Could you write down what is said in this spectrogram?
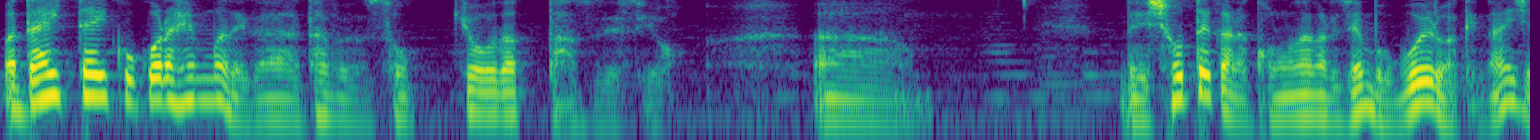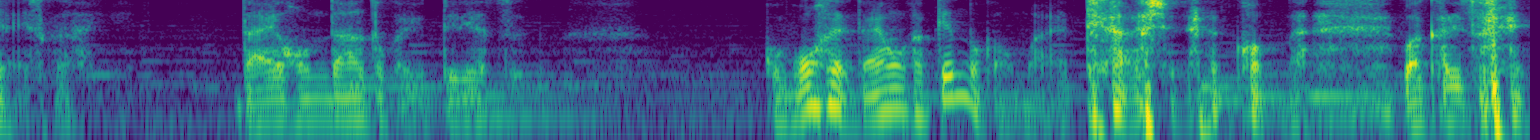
まあ、大体ここら辺までが多分即興だったはずですよ。で初手からこの流れ全部覚えるわけないじゃないですか。台本だとか言ってるやつ。ここまで台本書けんのかお前って話だよ。こんな分かりづらい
